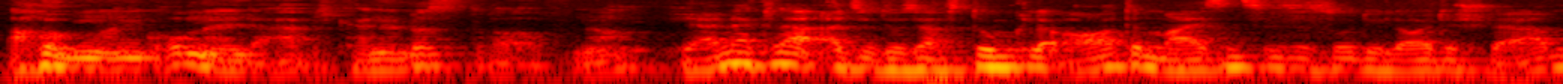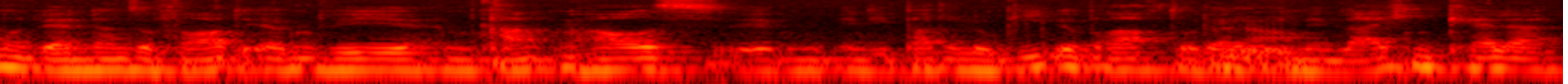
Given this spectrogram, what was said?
Augen und Grummeln, da habe ich keine Lust drauf. Ne? Ja, na klar, also du sagst dunkle Orte, meistens ist es so, die Leute sterben und werden dann sofort irgendwie im Krankenhaus in, in die Pathologie gebracht oder genau. in den Leichenkeller.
